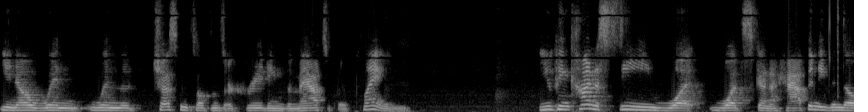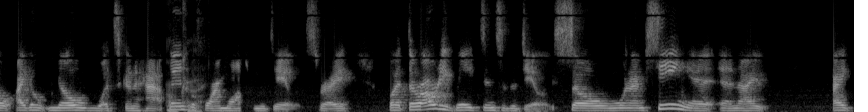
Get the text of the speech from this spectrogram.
you know when when the chess consultants are creating the match that they're playing, you can kind of see what what's going to happen, even though I don't know what's going to happen Okay. before I'm watching the dailies, right? But they're already baked into the dailies. So when I'm seeing it, and I, I,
